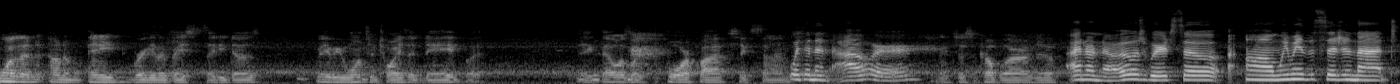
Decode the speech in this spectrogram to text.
more than on a, any regular basis that he does. Maybe once or twice a day, but like, that was like four, five, six times. Within an hour. It's just a couple hours, yeah. I don't know. It was weird. So um, we made the decision that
